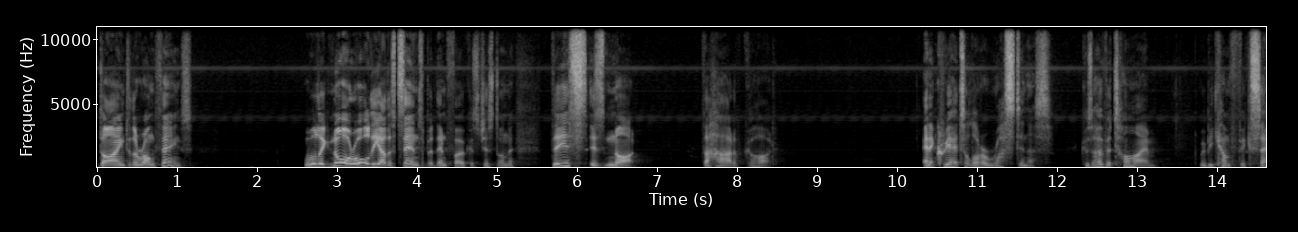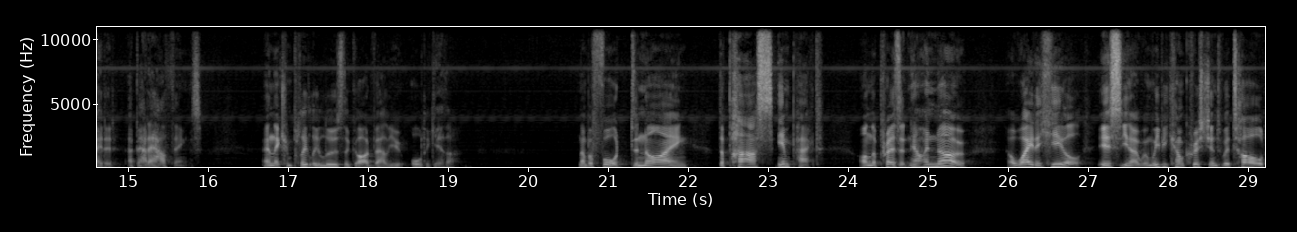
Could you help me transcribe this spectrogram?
dying to the wrong things. We'll ignore all the other sins, but then focus just on the. This is not the heart of God. And it creates a lot of rust in us because over time we become fixated about our things and they completely lose the God value altogether. Number four, denying the past's impact on the present. Now, I know a way to heal is, you know, when we become Christians, we're told,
